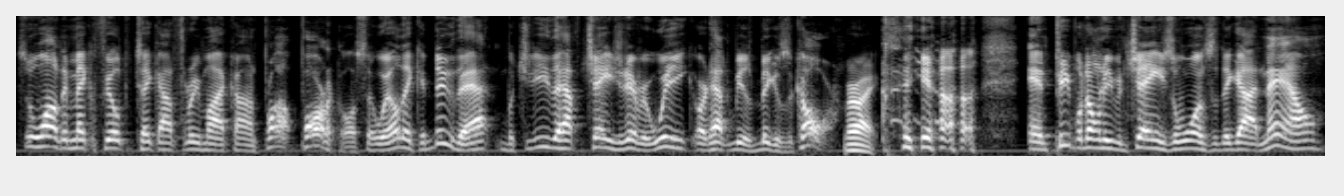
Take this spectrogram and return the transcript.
So why don't they make a filter take out 3 micron pro- particle? I said, Well, they could do that, but you'd either have to change it every week or it'd have to be as big as a car. Right. yeah. And people don't even change the ones that they got now.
